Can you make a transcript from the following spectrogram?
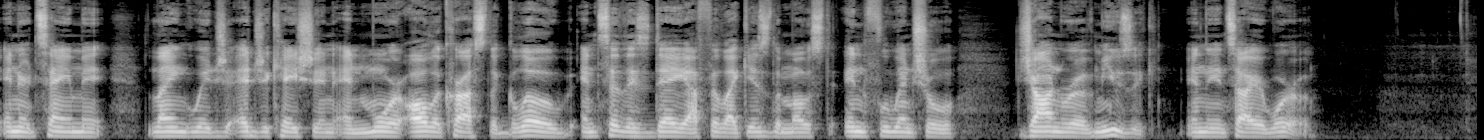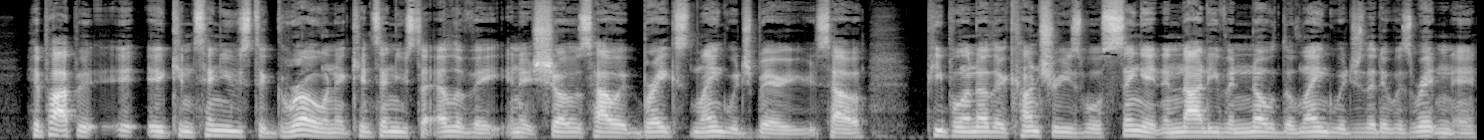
entertainment, language, education, and more all across the globe. And to this day, I feel like is the most influential genre of music in the entire world. Hip hop, it, it, it, continues to grow and it continues to elevate, and it shows how it breaks language barriers, how people in other countries will sing it and not even know the language that it was written in.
